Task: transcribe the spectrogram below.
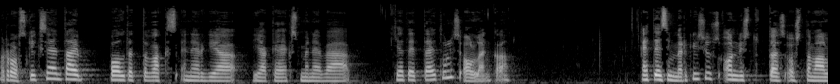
roskikseen tai poltettavaksi energiajakeeksi menevää jätettä ei tulisi ollenkaan. että esimerkiksi jos onnistuttaisiin ostamaan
